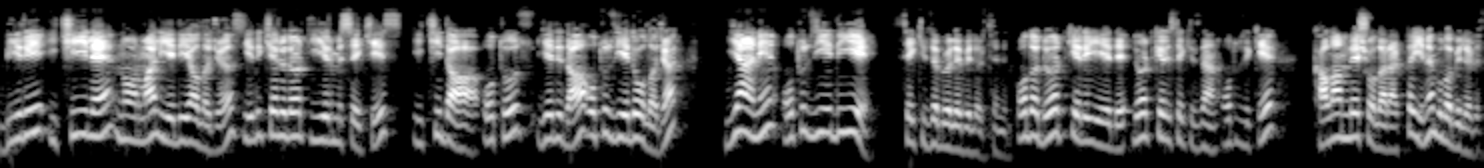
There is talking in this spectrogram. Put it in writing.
1'i 2 ile normal 7'yi alacağız. 7 kere 4 28. 2 daha 30. 7 daha 37 olacak. Yani 37'yi 8'e bölebilirsiniz. O da 4 kere 7, 4 kere 8'den 32 kalan 5 olarak da yine bulabiliriz.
